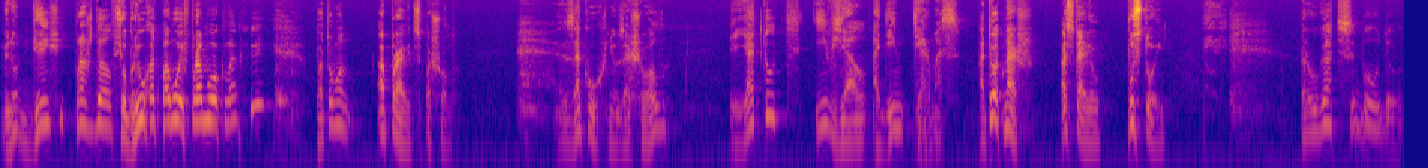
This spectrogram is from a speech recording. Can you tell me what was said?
Минут десять прождал. Все, брюхо от помоев промокло. Потом он оправиться пошел. За кухню зашел. Я тут и взял один термос. А тот наш оставил пустой. Ругаться будут.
